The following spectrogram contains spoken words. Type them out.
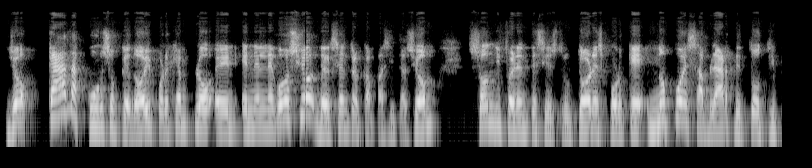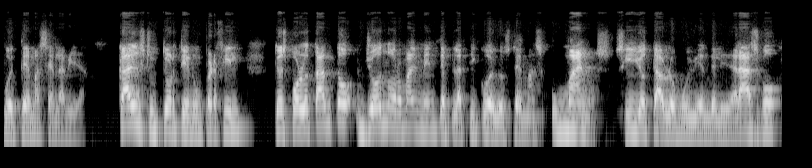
Yo, cada curso que doy, por ejemplo, en, en, el negocio del centro de capacitación, son diferentes instructores porque no puedes hablar de todo tipo de temas en la vida. Cada instructor tiene un perfil. Entonces, por lo tanto, yo normalmente platico de los temas humanos. ¿sí? Yo te hablo muy bien de liderazgo,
